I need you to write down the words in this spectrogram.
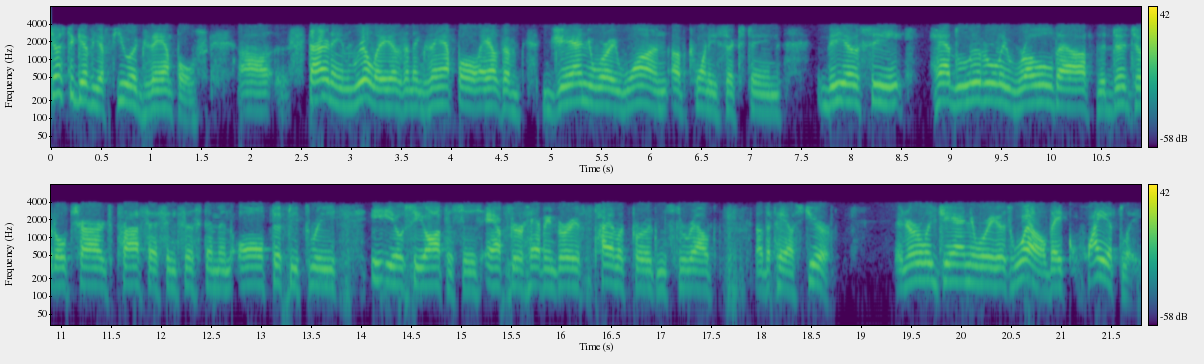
Just to give you a few examples, uh, starting really as an example, as of January 1 of 2016, the EEOC had literally rolled out the digital charge processing system in all 53 EEOC offices after having various pilot programs throughout uh, the past year. In early January as well, they quietly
